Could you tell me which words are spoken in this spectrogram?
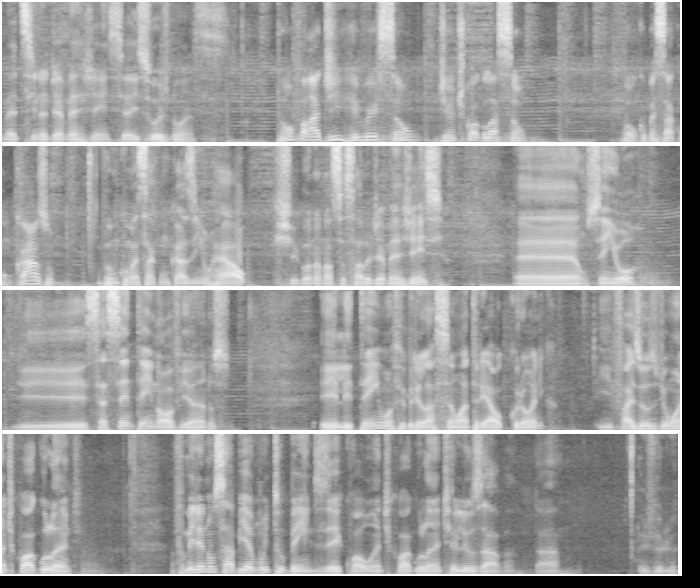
medicina de emergência e suas nuances. Então vamos falar de reversão de anticoagulação. Vamos começar com o caso? Vamos começar com um casinho real que chegou na nossa sala de emergência. É um senhor de 69 anos. Ele tem uma fibrilação atrial crônica e faz uso de um anticoagulante. A família não sabia muito bem dizer qual anticoagulante ele usava, tá? Júlio.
